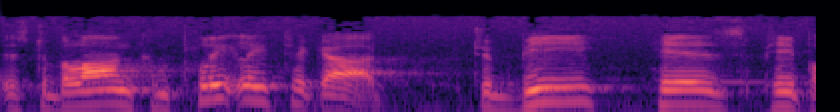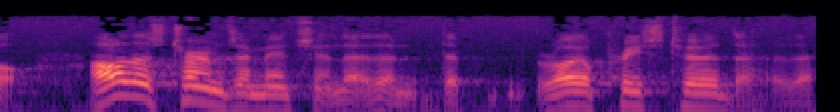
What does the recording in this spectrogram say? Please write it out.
is to belong completely to God, to be His people. All of those terms I mentioned, the, the, the royal priesthood, the, the,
